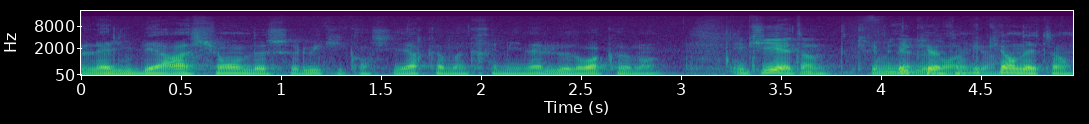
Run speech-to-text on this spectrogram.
la libération de celui qui considère comme un criminel de droit commun. Et qui est un criminel et de droit qui, commun qui en est un.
